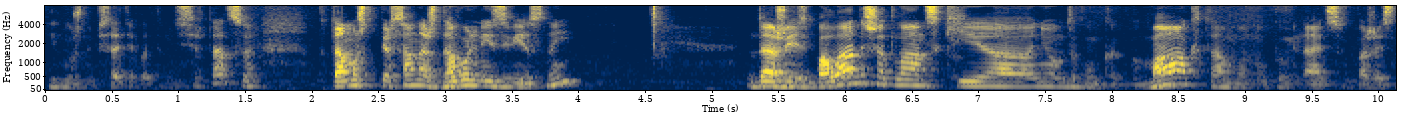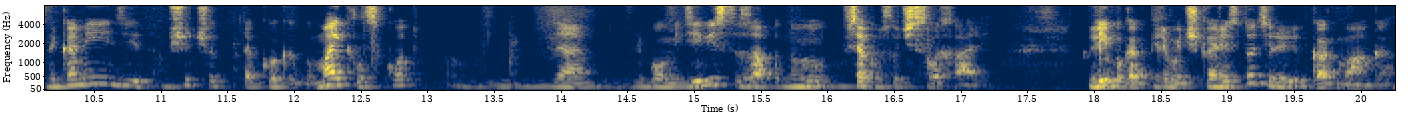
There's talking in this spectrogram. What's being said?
и нужно писать об этом диссертацию, потому что персонаж довольно известный, даже есть баллады шотландские о нем, таком как бы маг, там он упоминается в божественной комедии, там еще что-то такое, как бы Майкл Скотт для любого медиевиста западного, ну, в всяком случае, слыхали. Либо как переводчик Аристотеля, либо как мага.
